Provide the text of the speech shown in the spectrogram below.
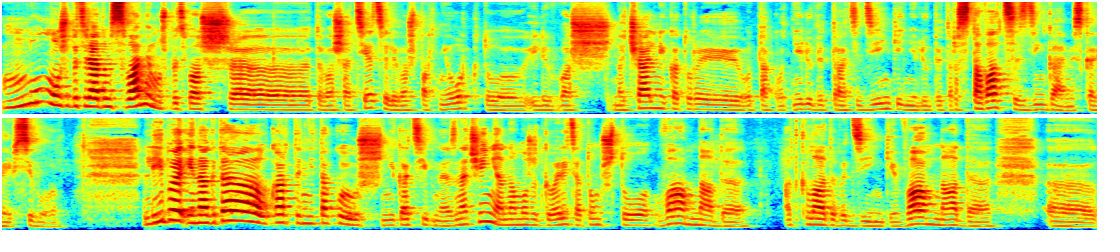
Ну, может быть, рядом с вами, может быть, ваш, э, это ваш отец или ваш партнер, кто, или ваш начальник, который вот так вот не любит тратить деньги, не любит расставаться с деньгами, скорее всего. Либо иногда у карты не такое уж негативное значение, она может говорить о том, что вам надо откладывать деньги, вам надо э,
